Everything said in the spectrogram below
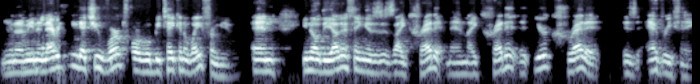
You know what I mean? And everything that you've worked for will be taken away from you. And you know, the other thing is is like credit, man. Like credit, your credit is everything.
